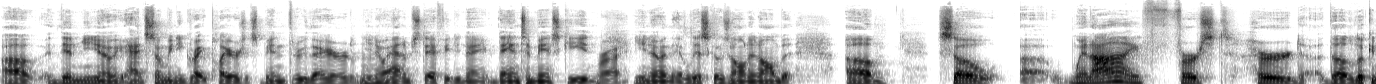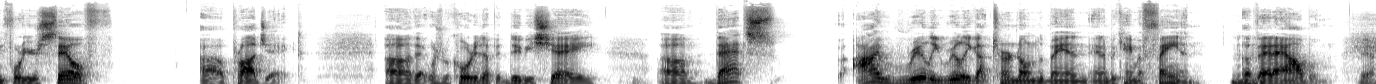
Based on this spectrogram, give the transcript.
uh, and then you know it had so many great players that's been through there. You mm-hmm. know Adam Steffey, Dan Tyminski, and right. you know, and the list goes on and on. But um, so uh, when I first heard the "Looking for Yourself" uh, project uh, that was recorded up at Doobie Shea, um, that's I really, really got turned on to the band, and I became a fan mm-hmm. of that album. Yeah.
